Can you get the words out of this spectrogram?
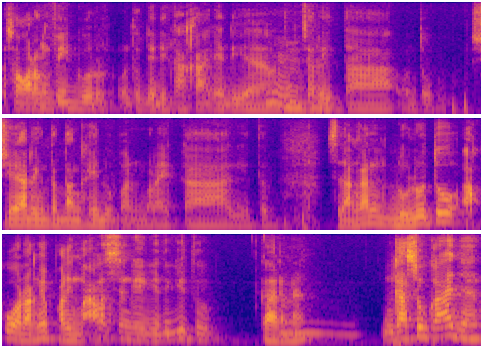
seorang figur untuk jadi kakaknya dia, untuk cerita, untuk sharing tentang kehidupan mereka gitu. Sedangkan dulu tuh aku orangnya paling males yang kayak gitu-gitu. Karena Nggak suka aja.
